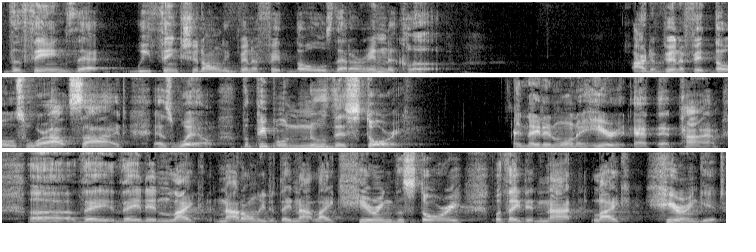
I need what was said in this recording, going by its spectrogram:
the things that we think should only benefit those that are in the club are to benefit those who are outside as well. The people knew this story and they didn't want to hear it at that time. Uh, they they didn't like. Not only did they not like hearing the story, but they did not like hearing it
